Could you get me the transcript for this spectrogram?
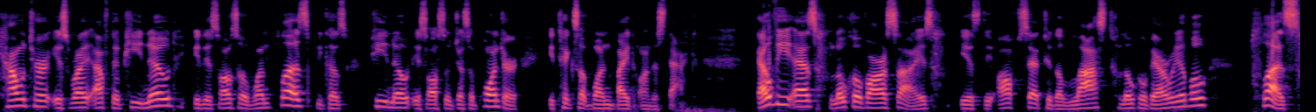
Counter is right after P node. It is also one plus because P node is also just a pointer. It takes up one byte on the stack. LVS local var size is the offset to the last local variable plus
